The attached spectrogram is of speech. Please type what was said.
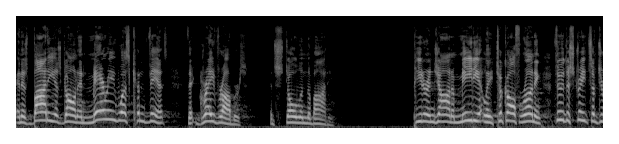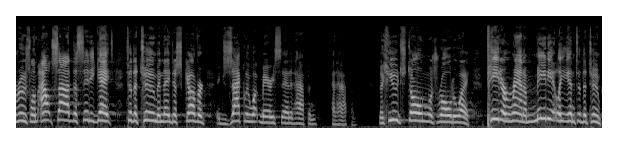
and his body is gone. And Mary was convinced that grave robbers had stolen the body. Peter and John immediately took off running through the streets of Jerusalem, outside the city gates to the tomb, and they discovered exactly what Mary said had happened had happened. The huge stone was rolled away. Peter ran immediately into the tomb.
